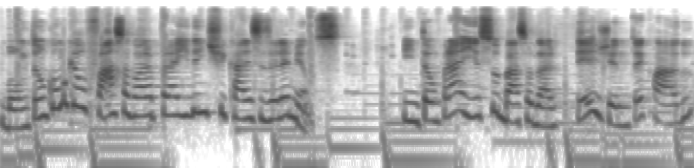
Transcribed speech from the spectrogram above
Bom, então como que eu faço agora para identificar esses elementos? Então, para isso, basta eu dar TG no teclado,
